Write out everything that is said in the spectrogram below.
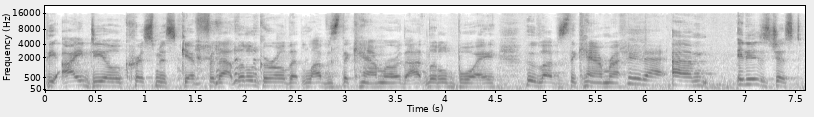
the ideal Christmas gift for that little girl that loves the camera or that little boy who loves the camera. True that. Um, it is just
